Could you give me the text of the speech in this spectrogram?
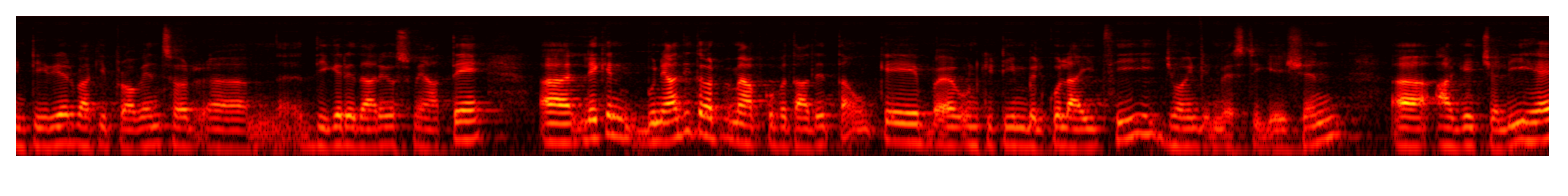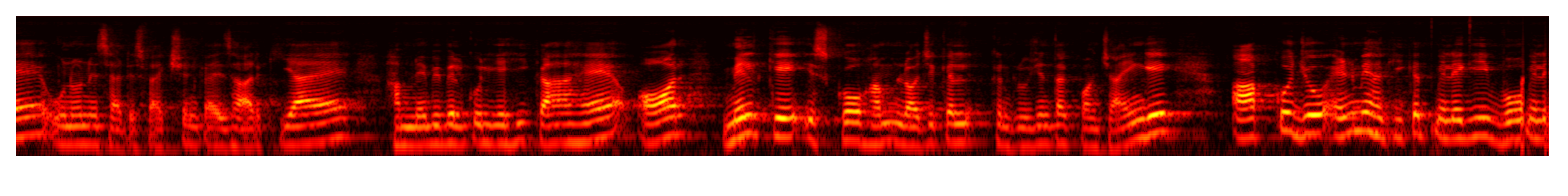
इंटीरियर बाकी प्रोविंस और दीगर इदारे उसमें आते हैं। आ, लेकिन बुनियादी तौर पे मैं आपको बता देता हूँ कि उनकी टीम बिल्कुल आई थी जॉइंट इन्वेस्टिगेशन आगे चली है, उन्होंने सेटिस्फैक्शन का इजहार किया है, हमने भी बिल्कुल यही कहा है और मिल के इसको हम लॉजिकल कंक्लूजन तक पहुंचाएँगे। आपको जो एंड में हकीकत मिलेगी, वो मिले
